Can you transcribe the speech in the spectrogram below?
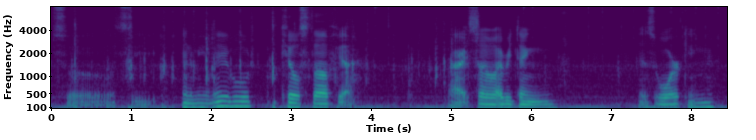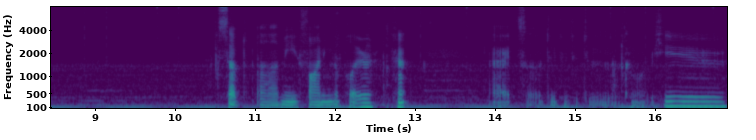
So let's see. Enemy enabled. Kill stuff yeah. Alright so everything is working. Except uh, me finding the player. Alright so do do do do. Come over here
